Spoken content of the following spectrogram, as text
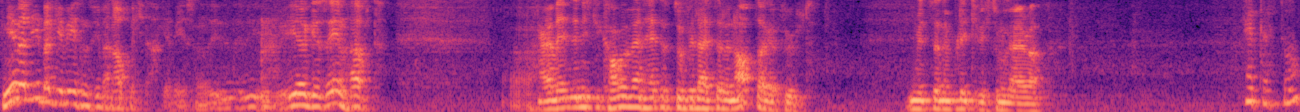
Mir wäre lieber gewesen, Sie wären auch nicht da gewesen. Wie, wie ihr gesehen habt. Aber wenn sie nicht gekommen wären, hättest du vielleicht deinen Auftrag erfüllt. Mit seinem Blick Richtung Lyra. Hättest du?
